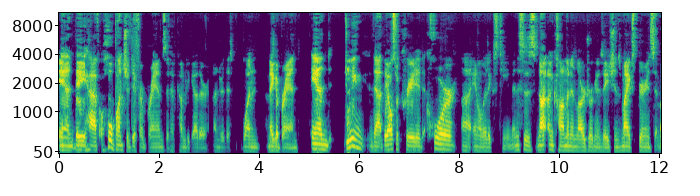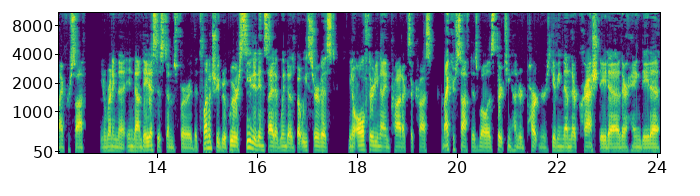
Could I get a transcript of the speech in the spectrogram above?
and they have a whole bunch of different brands that have come together under this one mega brand. And doing that, they also created a core uh, analytics team. And this is not uncommon in large organizations. My experience at Microsoft, you know, running the inbound data systems for the telemetry group, we were seated inside of Windows, but we serviced, you know, all 39 products across Microsoft as well as 1300 partners, giving them their crash data, their hang data,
